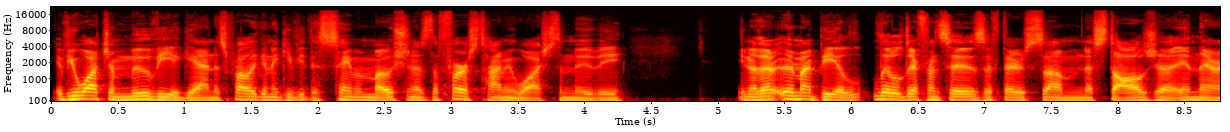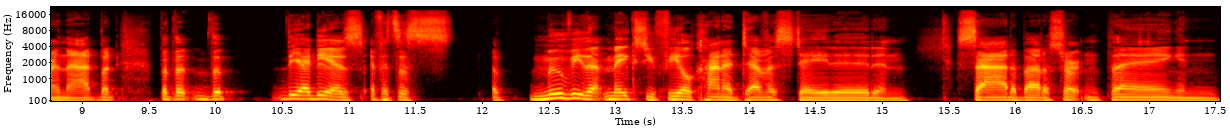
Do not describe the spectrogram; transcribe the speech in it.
if you watch a movie again, it's probably going to give you the same emotion as the first time you watched the movie. You know, there, there might be a little differences if there's some nostalgia in there and that, but but the the the idea is if it's a, a movie that makes you feel kind of devastated and sad about a certain thing and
